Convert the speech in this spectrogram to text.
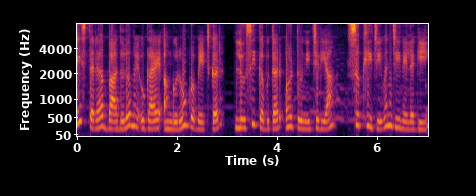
इस तरह बादलों में उगाए अंगूरों को बेचकर लूसी कबूतर और टूनी चिड़िया सुखी जीवन जीने लगी।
